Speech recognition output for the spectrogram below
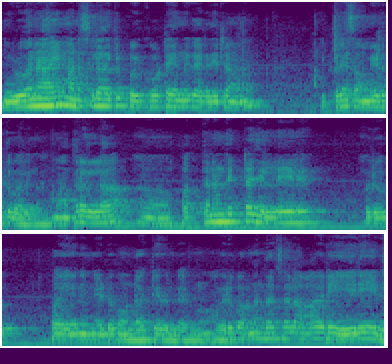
മുഴുവനായും മനസ്സിലാക്കി പോയിക്കോട്ടെ എന്ന് കരുതിയിട്ടാണ് ഇത്രയും സമയമെടുത്ത് പറയുന്നത്. മാത്രമല്ല പത്തനംതിട്ട ജില്ലയിൽ ഒരു പയ്യൻ എന്നോട് കോണ്ടാക്ട് ചെയ്തിട്ടുണ്ടായിരുന്നു. അവർ പറഞ്ഞെന്താ വെച്ചാൽ ആ ഒരു ഏരിയയിൽ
